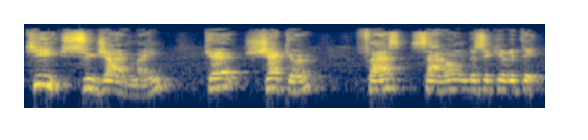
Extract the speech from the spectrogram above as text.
qui suggère même que chacun fasse sa ronde de sécurité.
